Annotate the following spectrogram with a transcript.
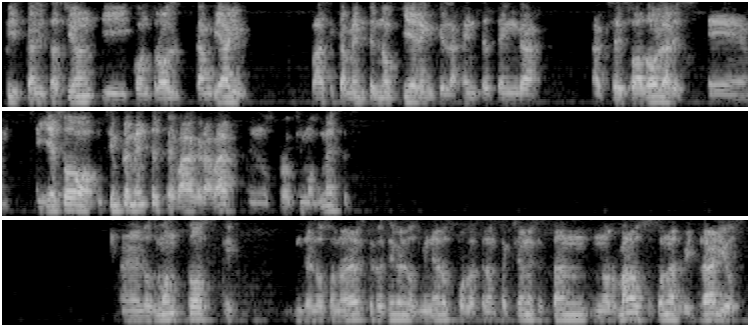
fiscalización y control cambiario. Básicamente no quieren que la gente tenga acceso a dólares eh, y eso simplemente se va a agravar en los próximos meses. Eh, los montos que, de los honorarios que reciben los mineros por las transacciones están normados o son arbitrarios.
